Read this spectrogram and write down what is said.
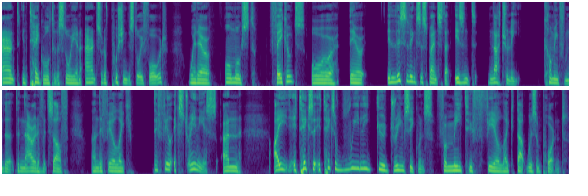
aren't integral to the story and aren't sort of pushing the story forward, where they're almost fake outs or they're eliciting suspense that isn't naturally coming from the, the narrative itself, and they feel like they feel extraneous. And I it takes a, it takes a really good dream sequence for me to feel like that was important.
